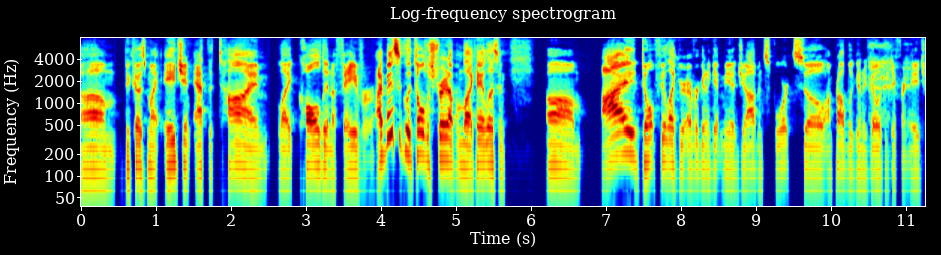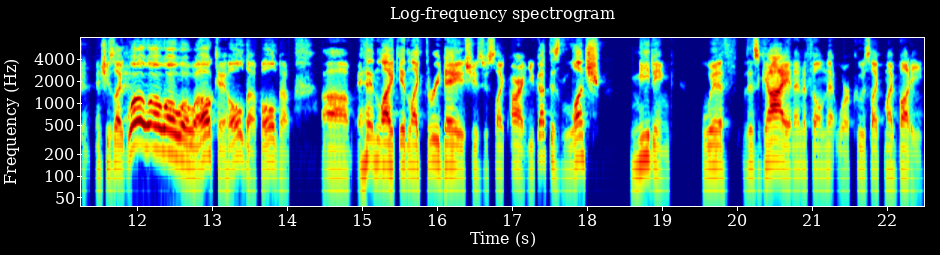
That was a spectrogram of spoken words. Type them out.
um, because my agent at the time like called in a favor. I basically told her straight up, I'm like, hey, listen, um, I don't feel like you're ever going to get me a job in sports, so I'm probably going to go with a different agent. And she's like, whoa, whoa, whoa, whoa, whoa, okay, hold up, hold up. Um, and like in like three days, she's just like, all right, you got this lunch meeting with this guy at NFL Network who's like my buddy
